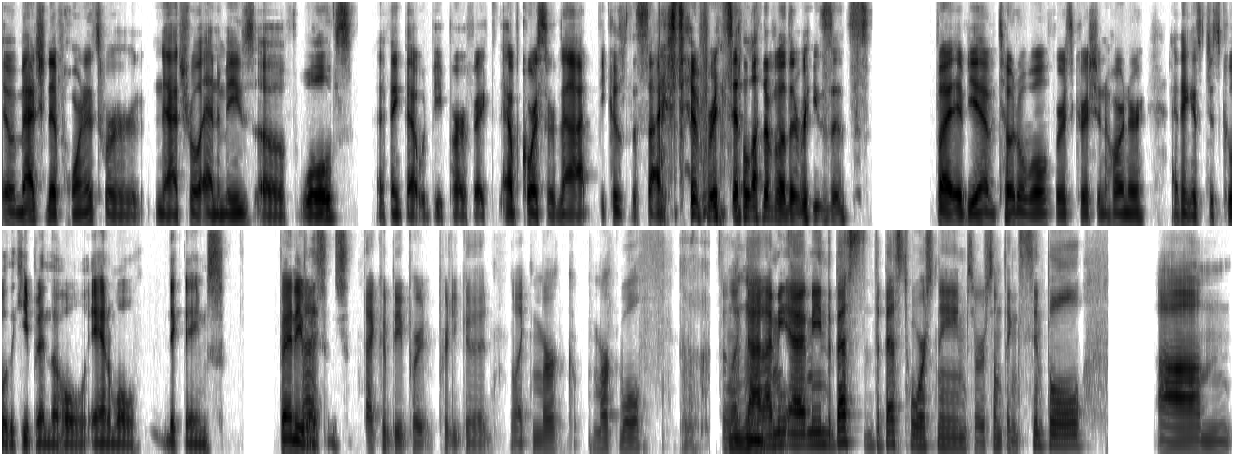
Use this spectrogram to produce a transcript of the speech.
i imagine if hornets were natural enemies of wolves. I think that would be perfect. Of course, they're not because of the size difference and a lot of other reasons. But if you have Toto Wolff versus Christian Horner, I think it's just cool to keep in the whole animal nicknames. But anyways, it's- that could be pretty pretty good. Like Merc Merc Wolf, something like that. I mean, I mean the best the best horse names or something simple, um,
